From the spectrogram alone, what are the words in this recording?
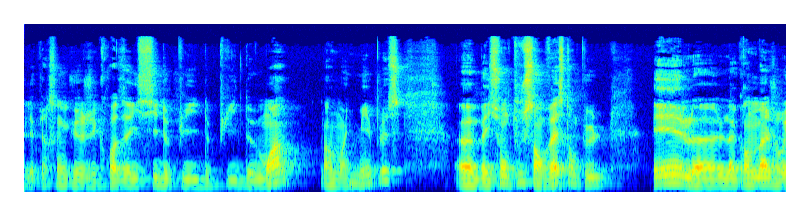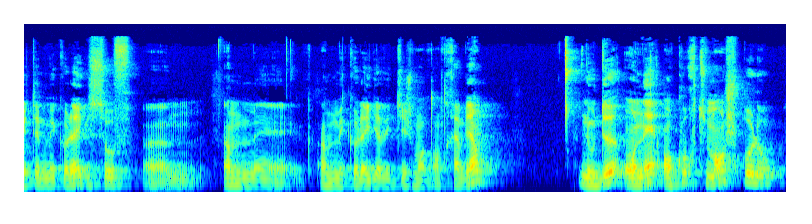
les, personnes que j'ai croisées ici depuis, depuis deux mois, un mois et demi plus, euh, ben, ils sont tous en veste, en pull. Et la grande majorité de mes collègues, sauf euh, un, de mes, un de mes collègues avec qui je m'entends très bien, nous deux, on est en courte manche polo.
